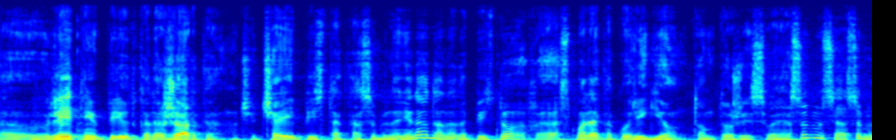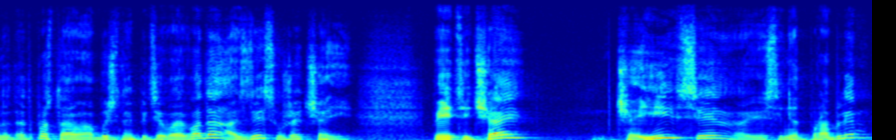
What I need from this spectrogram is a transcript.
в летний период, когда жарко, значит, чай пить так особенно не надо, надо пить, ну, э, смотря какой регион, там тоже есть свои особенности, особенно это просто обычная питьевая вода, а здесь уже чаи. Пейте чай, чаи все, если нет проблем,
